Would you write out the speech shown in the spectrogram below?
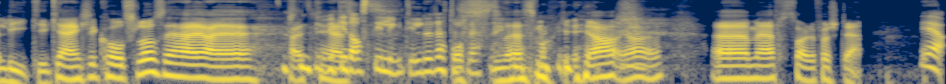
jeg liker ikke egentlig coleslaw, så jeg, jeg, jeg vet Du ikke helt ta stilling til det, rett og slett. det smaker. Ja, ja, ja. Uh, men jeg svarer det første, jeg. Ja,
